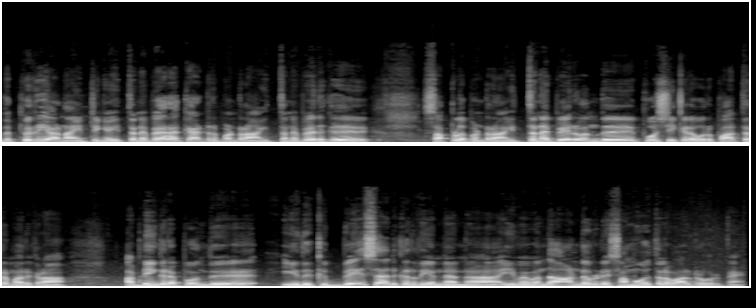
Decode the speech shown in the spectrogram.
இந்த பெரிய அனாயிண்டிங்கை இத்தனை பேரை கேட்ரு பண்ணுறான் இத்தனை பேருக்கு சப்ளை பண்ணுறான் இத்தனை பேர் வந்து போஷிக்கிற ஒரு பாத்திரமாக இருக்கிறான் அப்படிங்கிறப்ப வந்து இதுக்கு பேஸாக இருக்கிறது என்னென்னா இவன் வந்து ஆண்டவருடைய சமூகத்தில் வாழ்கிற ஒருத்தன்.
